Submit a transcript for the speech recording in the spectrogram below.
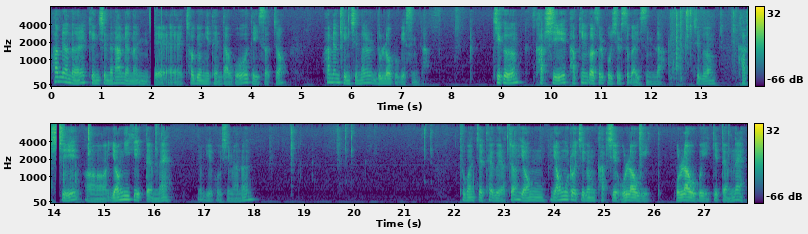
화면을 갱신을 하면은 이제 적용이 된다고 돼 있었죠. 화면 갱신을 눌러 보겠습니다. 지금 값이 바뀐 것을 보실 수가 있습니다. 지금 값이 어, 0이기 때문에 여기 보시면은 두 번째 태그였죠. 0, 0으로 지금 값이 올라오기, 올라오고 있기 때문에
